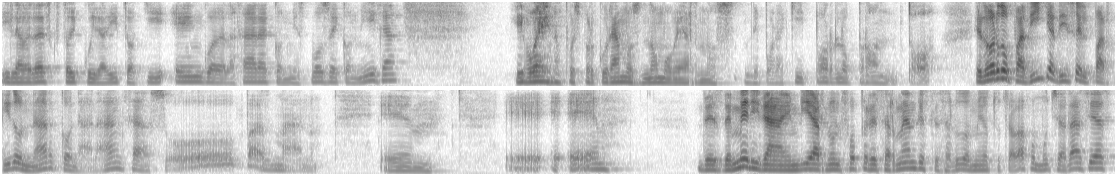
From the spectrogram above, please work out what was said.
y la verdad es que estoy cuidadito aquí en Guadalajara con mi esposa y con mi hija. Y bueno, pues procuramos no movernos de por aquí por lo pronto. Eduardo Padilla dice el partido narco naranja. Sopas, mano. Em, eh, eh, em, desde Mérida envía Arnulfo Pérez Hernández, te saludo amigo tu trabajo, muchas gracias.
